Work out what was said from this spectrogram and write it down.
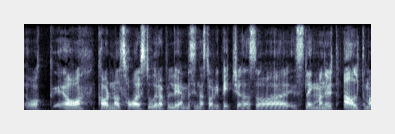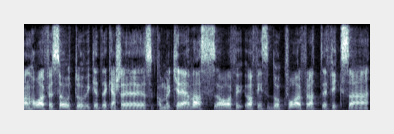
Och ja, Cardinals har stora problem med sina starting pitchers. Alltså slänger man ut allt man har för Soto, vilket det kanske kommer krävas, ja, vad finns det då kvar för att fixa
